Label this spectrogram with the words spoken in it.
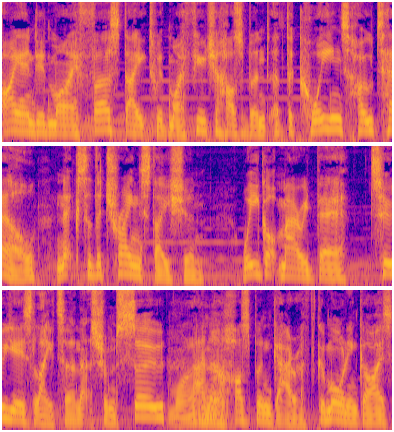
I ended my first date with my future husband at the Queen's Hotel next to the train station. We got married there two years later, and that's from Sue Wow. and her husband Gareth. Good morning, guys.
